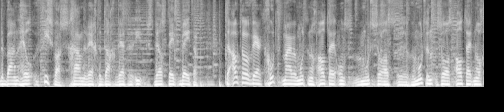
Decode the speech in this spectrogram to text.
de baan heel vies was. Gaandeweg de dag werd wel steeds beter. De auto werkt goed, maar we moeten, nog altijd ons, moeten, zoals, eh, we moeten zoals altijd nog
